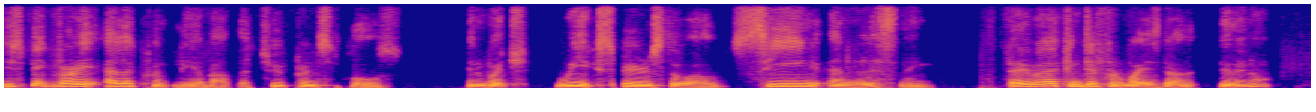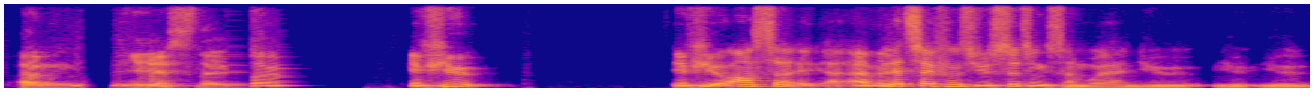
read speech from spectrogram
You speak very eloquently about the two principles in which we experience the world, seeing and listening. They work in different ways, don't they? do they not? Um, yes. They, so if you if you are, I mean, let's say, for instance, you're sitting somewhere and you you you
